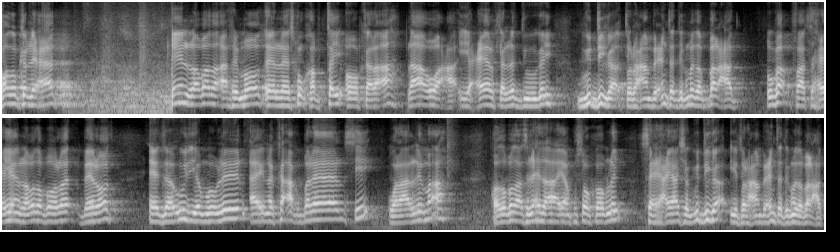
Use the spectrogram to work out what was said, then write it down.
qodobka lixaad in labada arrimood ee leysku qabtay oo kale ah dhaawaca iyo ceelka la duugay guddiga turxaanbixinta degmada balcad uga faataxeeyeen labada beelood ee daa-uud iyo mowleen ayna ka aqbaleen si walaalnimo ah. Qodobadaas lixda ah ayaan ku soo koobnay saxiixayaasha guddiga iyo turxaanbixinta degmada balcad.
